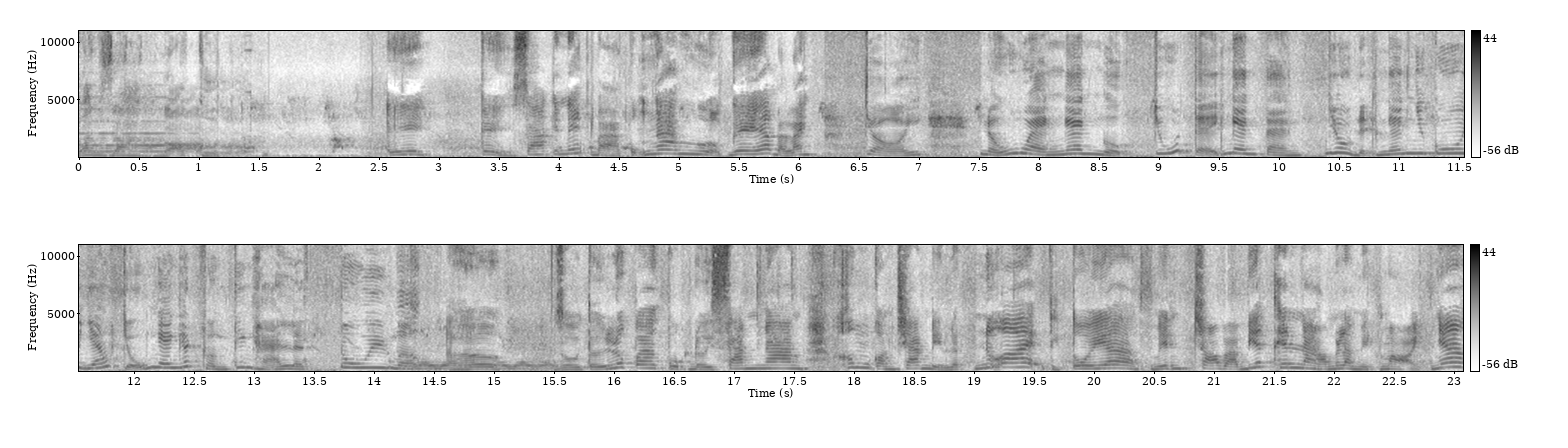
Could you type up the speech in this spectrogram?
oan gia ngõ cụt. Ê, kể ra cái nét bà cũng ngang ngược ghê á bà Lanh. Trời, nữ hoàng ngang ngược, chúa tể ngang tàn, vô địch ngang như cô, giáo chủ ngang hết phần thiên hạ là tôi mà. Ờ, rồi tới lúc à, cuộc đời sang ngang Không còn trang để lật nữa ấy Thì tôi à, mới cho bà biết thế nào mới là mệt mỏi nhá.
